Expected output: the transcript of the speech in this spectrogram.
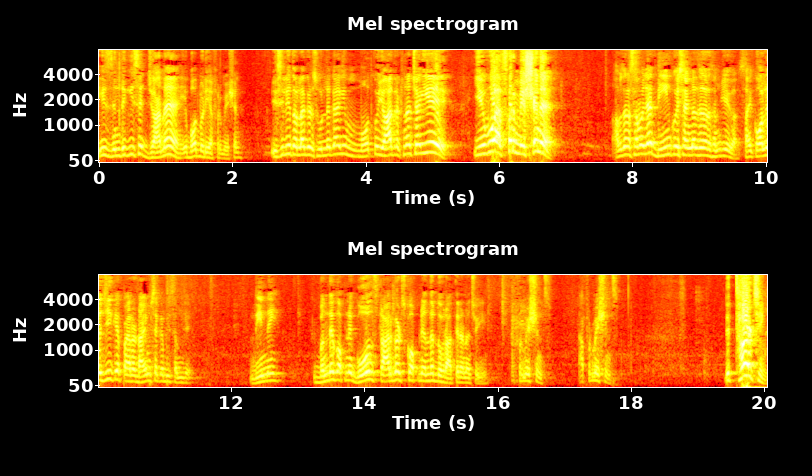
इस ज़िंदगी से जाना है, ये बहुत बड़ी एफर्मेशन इसलिए तो अल्लाह के रसूल ने कहा कि मौत को याद रखना चाहिए। ये वो एफर्मेशन है। अब जरा समझ आए, दीन को इस एंगल से जरा समझिएगा। साइकोलॉजी के पैराडाइम से कभी समझे। दीन नहीं। बंदे को अपने गोल्स टारगेट्स को अपने अंदर दोहराते रहना चाहिए। Affirmation affirmation the third thing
